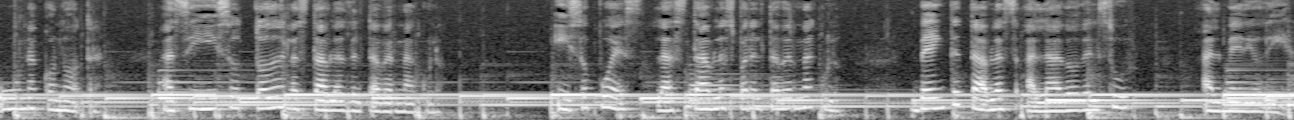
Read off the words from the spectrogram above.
una con otra. Así hizo todas las tablas del tabernáculo. Hizo pues las tablas para el tabernáculo, veinte tablas al lado del sur, al mediodía.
